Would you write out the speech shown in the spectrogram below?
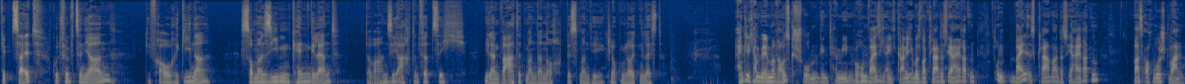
gibt seit gut 15 Jahren die Frau Regina Sommer 7 kennengelernt. Da waren sie 48, wie lange wartet man dann noch, bis man die Glocken läuten lässt? Eigentlich haben wir immer rausgeschoben den Termin. Warum weiß ich eigentlich gar nicht, aber es war klar, dass wir heiraten. Und weil es klar war, dass wir heiraten, war es auch wurscht, wann.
